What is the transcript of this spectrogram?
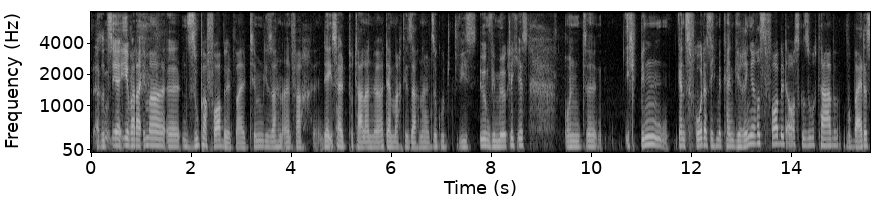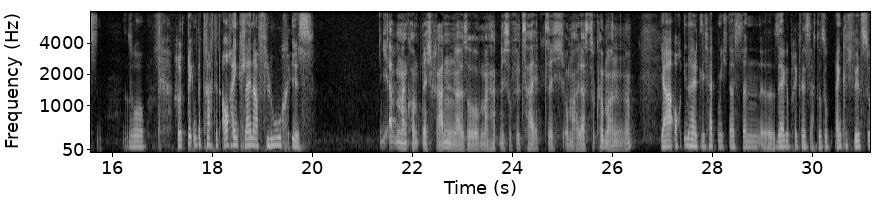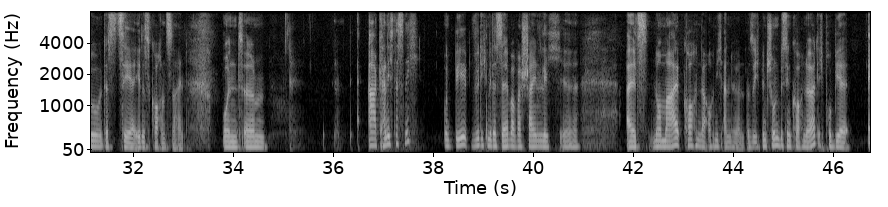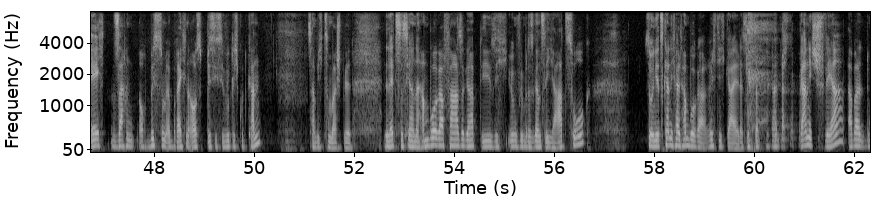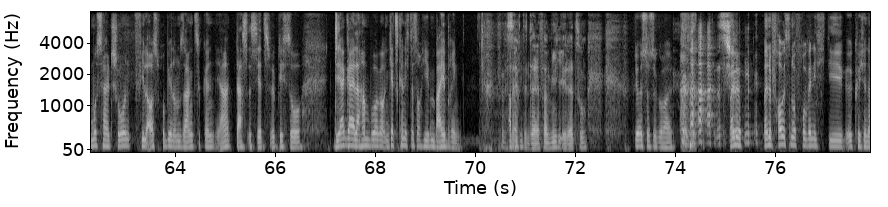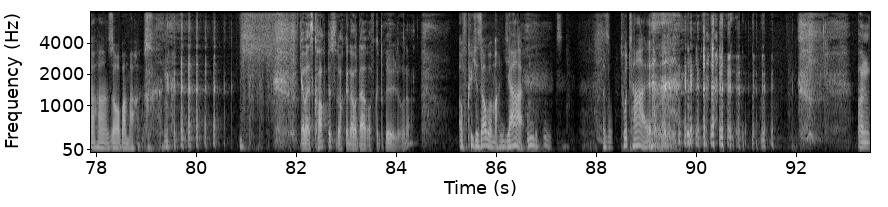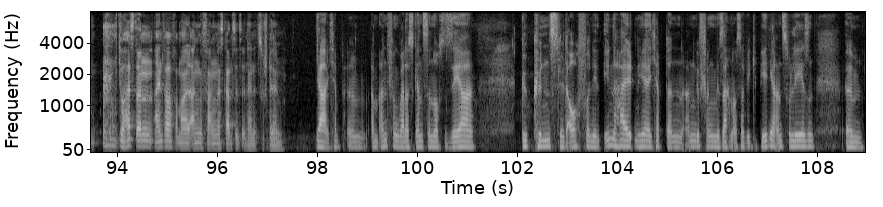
Also gut. CRE war da immer äh, ein super Vorbild, weil Tim die Sachen einfach, der ist halt totaler Nerd, der macht die Sachen halt so gut, wie es irgendwie möglich ist. Und äh, ich bin ganz froh, dass ich mir kein geringeres Vorbild ausgesucht habe, wobei das so rückblickend betrachtet auch ein kleiner Fluch ist. Ja, man kommt nicht ran. Also man hat nicht so viel Zeit, sich um all das zu kümmern. Ne? Ja, auch inhaltlich hat mich das dann äh, sehr geprägt, dass ich dachte, so eigentlich willst du das CRE des Kochens sein. Und ähm, A, kann ich das nicht? Und B, würde ich mir das selber wahrscheinlich äh, als normal Kochender auch nicht anhören. Also ich bin schon ein bisschen Kochnerd. Ich probiere echt Sachen auch bis zum Erbrechen aus, bis ich sie wirklich gut kann. Jetzt habe ich zum Beispiel letztes Jahr eine Hamburger Phase gehabt, die sich irgendwie über das ganze Jahr zog. So, und jetzt kann ich halt Hamburger richtig geil. Das ist gar nicht, gar nicht schwer, aber du musst halt schon viel ausprobieren, um sagen zu können, ja, das ist jetzt wirklich so der geile Hamburger und jetzt kann ich das auch jedem beibringen. Was Aber sagt denn deine Familie dazu? Ja, ist das egal. Das ist Meine, meine Frau ist nur froh, wenn ich die äh, Küche nachher sauber mache. Ja, aber als Koch bist du doch genau darauf gedrillt, oder? Auf Küche sauber machen, ja, unbedingt. Also total. Und du hast dann einfach mal angefangen, das Ganze ins Internet zu stellen. Ja, ich habe ähm, am Anfang war das Ganze noch sehr gekünstelt, auch von den Inhalten her. Ich habe dann angefangen, mir Sachen aus der Wikipedia anzulesen. Ähm,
